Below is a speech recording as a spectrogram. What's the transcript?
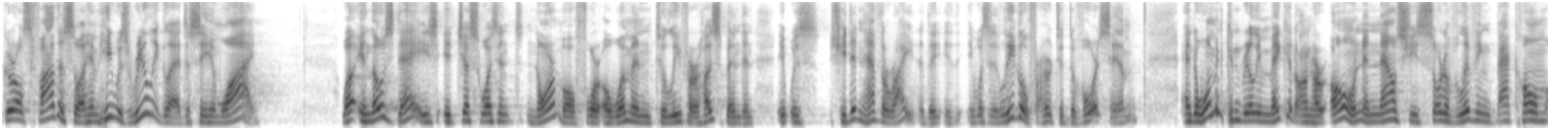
girl's father saw him, he was really glad to see him. Why? Well, in those days, it just wasn't normal for a woman to leave her husband, and it was, she didn't have the right. It was illegal for her to divorce him. And a woman can really make it on her own, and now she's sort of living back home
